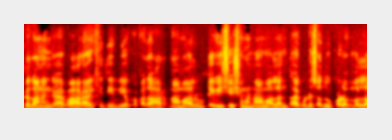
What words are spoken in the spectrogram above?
ప్రధానంగా వారాహి దేవి యొక్క పదహారు నామాలు ఉంటే విశేషమైన నామాలంతా కూడా చదువుకోవడం వల్ల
